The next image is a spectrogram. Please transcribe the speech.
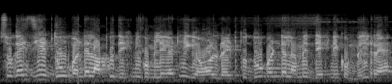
सो गाइस ये दो बंडल आपको देखने को मिलेगा, ठीक है? ऑल राइट तो दो बंडल हमें देखने को मिल रहे हैं।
